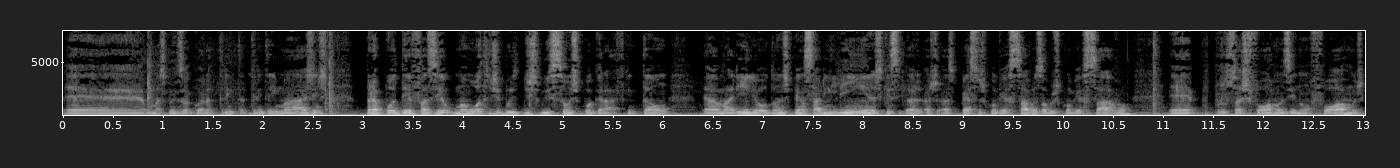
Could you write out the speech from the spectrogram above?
é, mais ou menos agora 30, 30 imagens, para poder fazer uma outra distribuição tipográfica. Então, a Marília e o Aldones pensaram em linhas, que as, as, peças conversavam, as obras conversavam, é, por suas formas e não formas,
